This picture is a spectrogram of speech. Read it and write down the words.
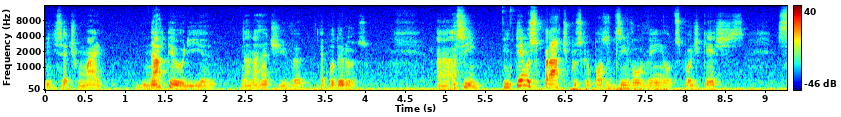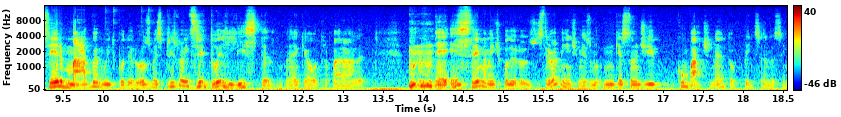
em Sétimo Mar, na teoria, na narrativa, é poderoso. Ah, assim, em termos práticos que eu posso desenvolver em outros podcasts, ser mago é muito poderoso, mas principalmente ser duelista, né, que é outra parada é extremamente poderoso, extremamente mesmo, em questão de combate, né? Tô pensando assim.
